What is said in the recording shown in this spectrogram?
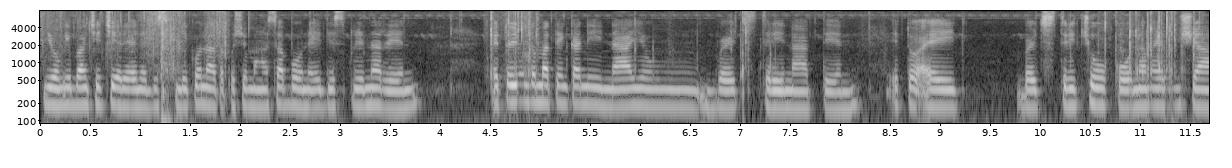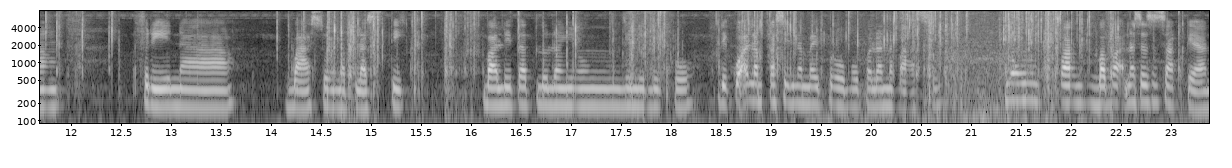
Yung ibang chichirya na display ko na, tapos yung mga sabon na i-display na rin. Ito yung dumating kanina, yung birch tree natin. Ito ay birch tree choco na mayroon siyang free na baso na plastic. Bali, tatlo lang yung binili ko. Hindi ko alam kasi na may promo pala na baso. Nung pagbaba na sa sasakyan,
